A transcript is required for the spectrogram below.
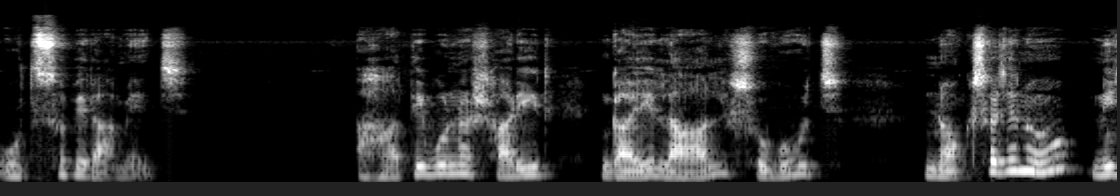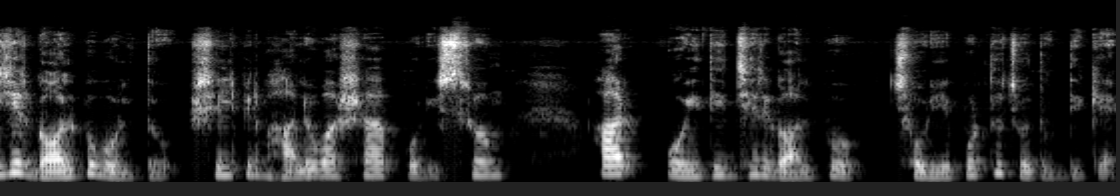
উৎসবের আমেজ। হাতে বোনা শাড়ির গায়ে লাল, সবুজ নকশা যেন নিজের গল্প বলতো, শিল্পীর ভালোবাসা, পরিশ্রম আর ঐতিহ্যের গল্প ছড়িয়ে পড়তো চতুর্দিকে।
